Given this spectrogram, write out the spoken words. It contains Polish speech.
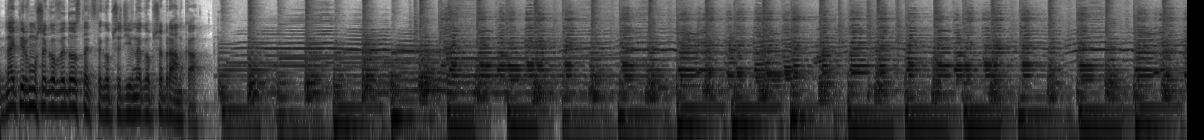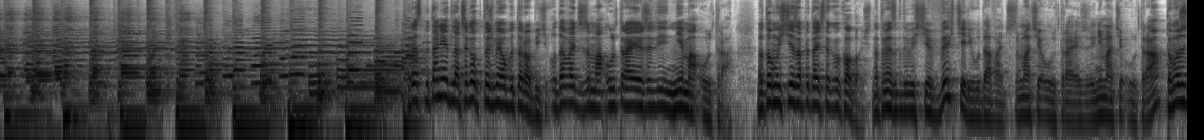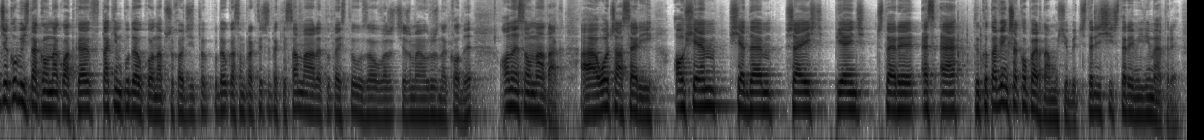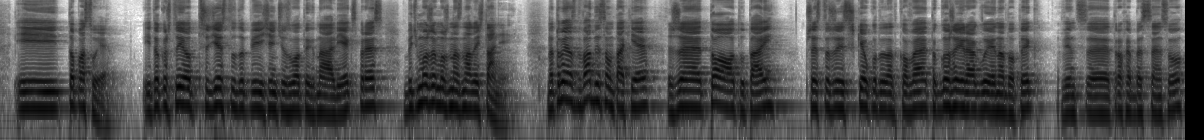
Najpierw muszę go wydostać z tego przedziwnego przebranka. Teraz pytanie, dlaczego ktoś miałby to robić? Udawać, że ma ultra, jeżeli nie ma ultra. No to musicie zapytać tego kogoś. Natomiast gdybyście wy chcieli udawać, że macie ultra, jeżeli nie macie ultra, to możecie kupić taką nakładkę. W takim pudełku ona przychodzi. To pudełka są praktycznie takie same, ale tutaj z tyłu zauważycie, że mają różne kody. One są na tak. A Watcha serii 8, 7, 6, 5, 4, SE. Tylko ta większa koperta musi być 44 mm. I to pasuje. I to kosztuje od 30 do 50 zł na AliExpress. Być może można znaleźć taniej. Natomiast wady są takie, że to tutaj, przez to, że jest szkiełko dodatkowe, to gorzej reaguje na dotyk, więc e, trochę bez sensu.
